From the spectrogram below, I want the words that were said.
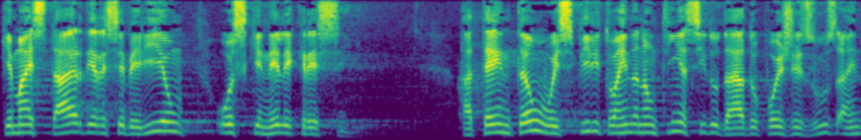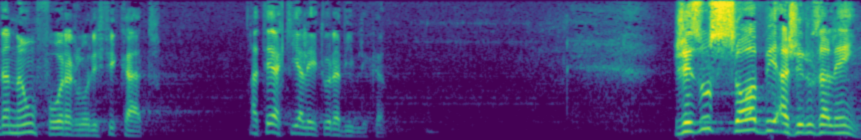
que mais tarde receberiam os que nele crescem. Até então o Espírito ainda não tinha sido dado, pois Jesus ainda não fora glorificado. Até aqui a leitura bíblica. Jesus sobe a Jerusalém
